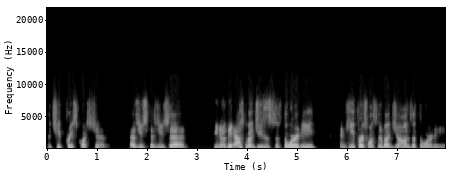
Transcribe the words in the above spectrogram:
the chief priest question, as you as you said. You know, they ask about Jesus' authority, and he first wants to know about John's authority.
